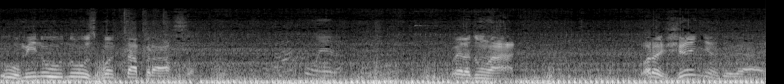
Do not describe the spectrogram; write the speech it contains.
Dormir no- nos bancos da praça. com ela. Com ela de um lado. Bora, Jânia do Gaia.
